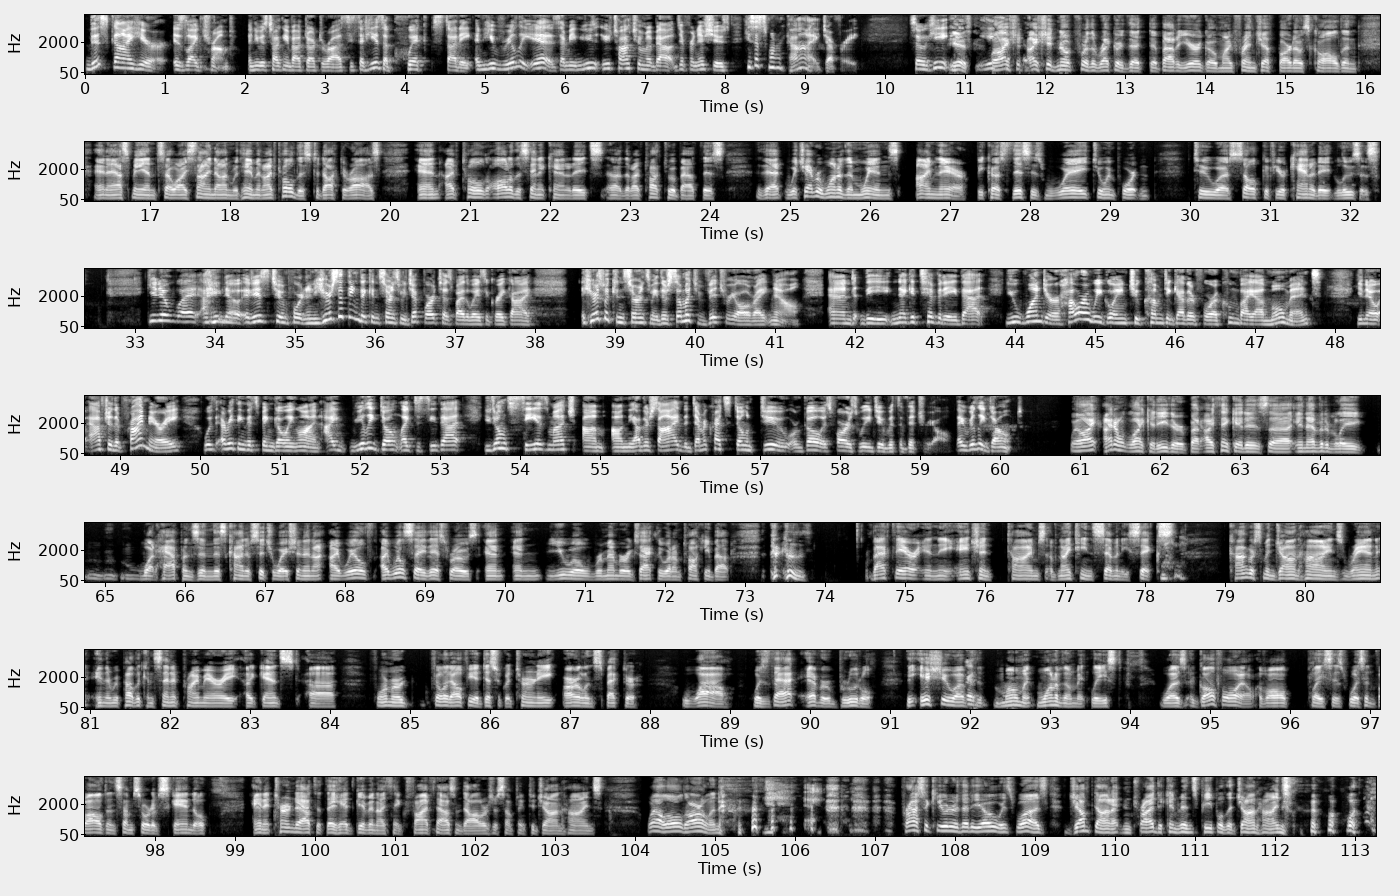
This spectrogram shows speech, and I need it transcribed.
this guy here is like Trump. And he was talking about Dr. Oz. He said he is a quick study, and he really is. I mean, you, you talk to him about different issues. He's a smart guy, Jeffrey. So he is. He, well, I should I should note for the record that about a year ago, my friend Jeff Bartos called and and asked me, and so I signed on with him. And I've told this to Dr. Oz, and I've told all of the Senate candidates uh, that I've talked to about this that whichever one of them wins, I'm there because this is way too important to uh, sulk if your candidate loses. You know what? I know it is too important. And here's the thing that concerns me. Jeff Bartos, by the way, is a great guy here's what concerns me. There's so much vitriol right now and the negativity that you wonder how are we going to come together for a kumbaya moment you know after the primary with everything that's been going on? I really don't like to see that. You don't see as much um, on the other side. The democrats don't do or go as far as we do with the vitriol. They really don't well, I, I don't like it either, but I think it is uh, inevitably what happens in this kind of situation. And I, I, will I will say this, Rose, and and you will remember exactly what I'm talking about. Back there in the ancient times of 1976, Congressman John Heinz ran in the Republican Senate primary against uh, former Philadelphia District Attorney Arlen Specter. Wow was that ever brutal? The issue of the moment, one of them at least, was Gulf Oil, of all places, was involved in some sort of scandal. And it turned out that they had given, I think, $5,000 or something to John Heinz. Well, old Arlen, prosecutor that he always was, jumped on it and tried to convince people that John Heinz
